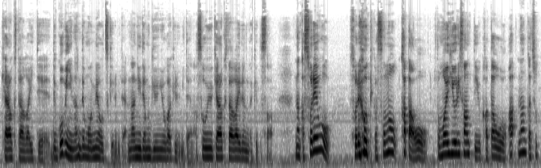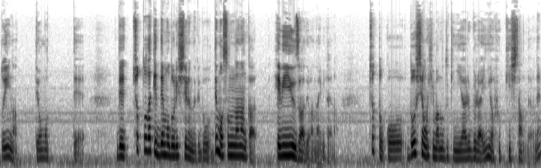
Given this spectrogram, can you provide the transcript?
キャラクターがいてで語尾に何でも目をつけるみたいな何にでも牛乳をかけるみたいなそういうキャラクターがいるんだけどさ。なんかそれをそれをってかその方を巴日和さんっていう方をあなんかちょっといいなって思ってでちょっとだけ出戻りしてるんだけどでもそんななんかヘビーユーザーではないみたいな。ちょっとこうどうしても暇の時にやるぐらいには復帰したんだよね。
